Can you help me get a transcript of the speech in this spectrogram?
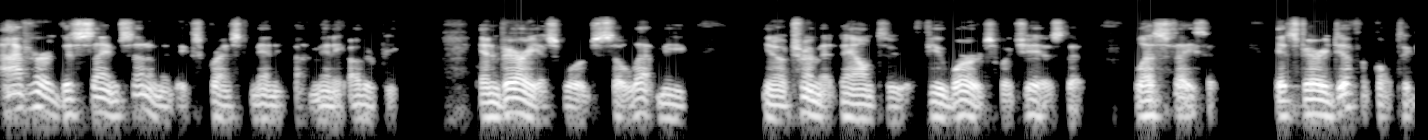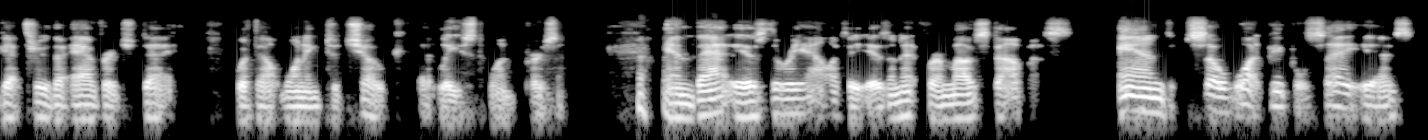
I've heard this same sentiment expressed many by many other people in various words. So let me you know, trim it down to a few words, which is that let's face it, it's very difficult to get through the average day without wanting to choke at least one person. and that is the reality, isn't it, for most of us? And so what people say is,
